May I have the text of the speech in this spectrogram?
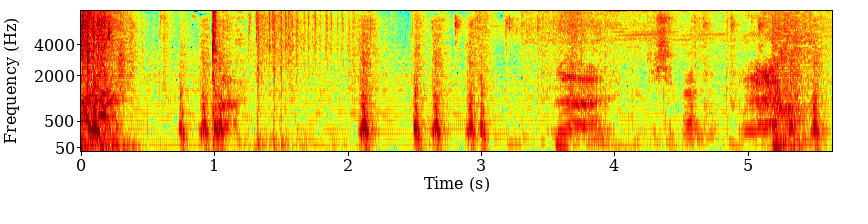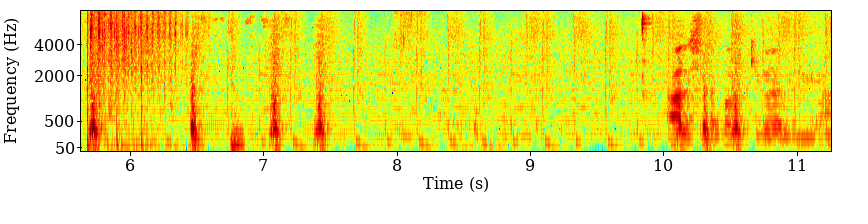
Allah. Düşüp öldüm. Al işte bok gibi öldüm ya.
